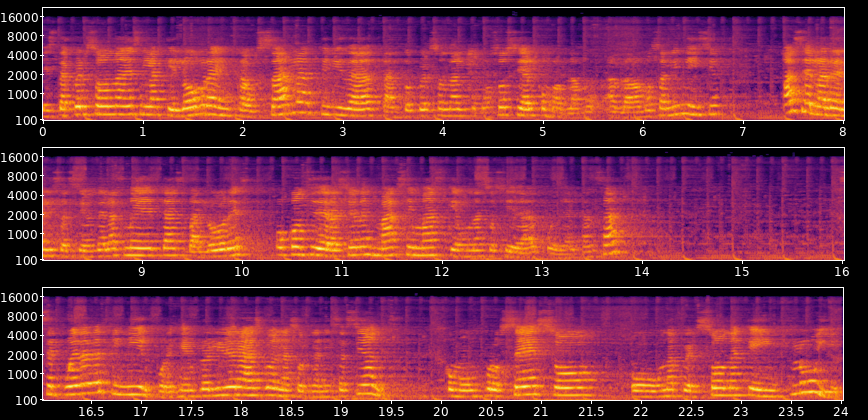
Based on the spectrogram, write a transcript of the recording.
Esta persona es la que logra encauzar la actividad, tanto personal como social, como hablamos, hablábamos al inicio, hacia la realización de las metas, valores o consideraciones máximas que una sociedad puede alcanzar. Se puede definir, por ejemplo, el liderazgo en las organizaciones como un proceso o una persona que influye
